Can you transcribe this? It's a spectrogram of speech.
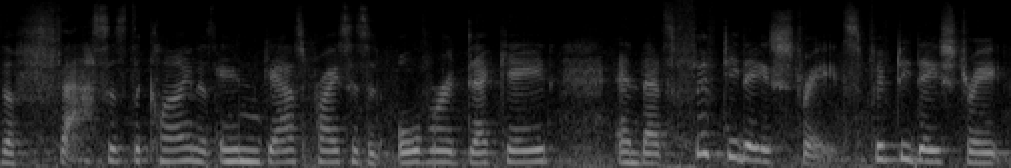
The fastest decline is in gas prices in over a decade, and that's 50 days straight, 50 days straight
